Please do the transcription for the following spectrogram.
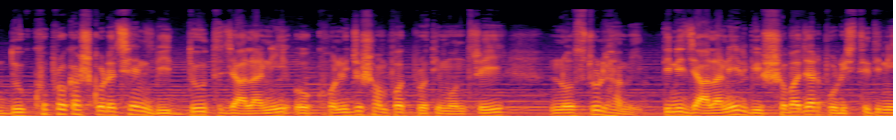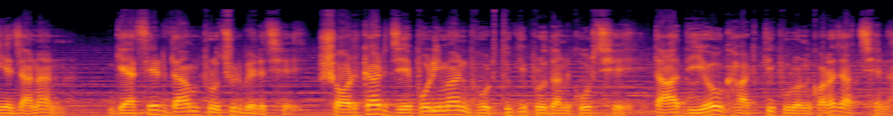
দুঃখ প্রকাশ করেছেন বিদ্যুৎ, জ্বালানি ও খনিজ সম্পদ প্রতিমন্ত্রী নসরুল হামিদ। তিনি জ্বালানির বিশ্ববাজার পরিস্থিতি নিয়ে জানান, গ্যাসের দাম প্রচুর বেড়েছে। সরকার যে পরিমাণ ভর্তুকি প্রদান করছে, তা দিয়েও ঘাটতি পূরণ করা যাচ্ছে না।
